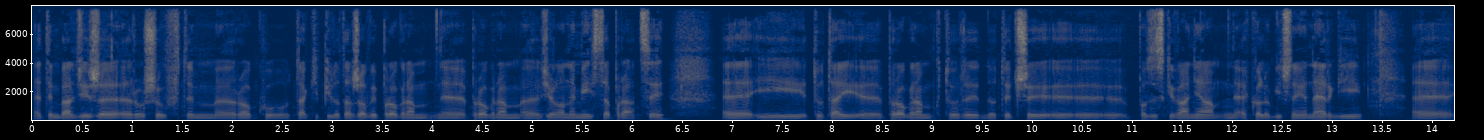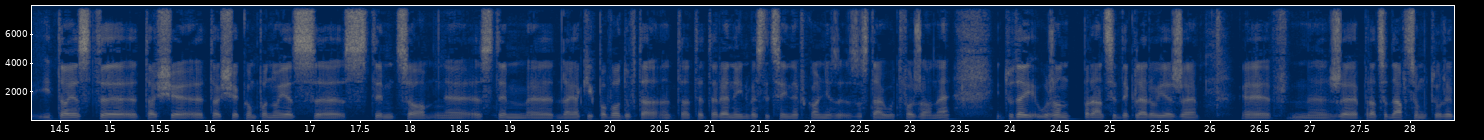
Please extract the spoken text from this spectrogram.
E, Tym bardziej, że ruszył w tym roku taki pilotażowy program, program Zielone Miejsca Pracy. E, I tutaj e, program, który dotyczy e, pozyskiwania ekologicznej energii. E, I to jest, e, to się, to się komponuje z, z tym, co, e, z tym, e, dla jakich powodów ta, ta, te tereny inwestycyjne w Kolnie zostały utworzone. I tutaj Urząd Pracy deklaruje, że, e, że pracodawcom, który,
